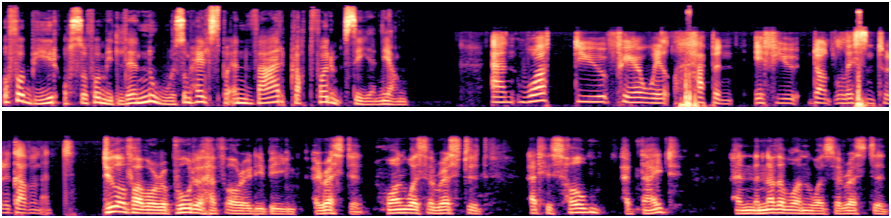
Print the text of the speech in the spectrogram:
og forbyr også å formidle noe som helst på enhver plattform, sier Nyang. And what do you fear will happen if you don't listen to the government? Two of our reporters have already been arrested. One was arrested at his home at night, and another one was arrested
